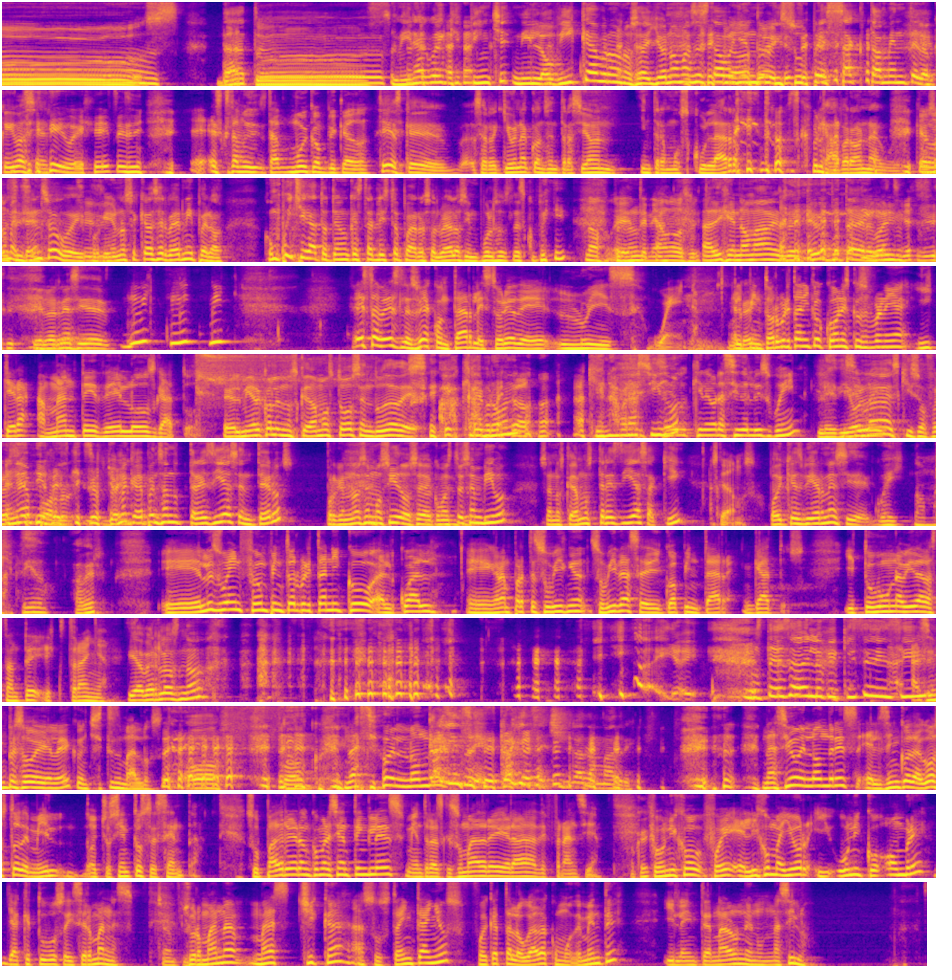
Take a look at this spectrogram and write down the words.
Datos. Mira, güey, qué pinche. Ni lo vi, cabrón. O sea, yo nomás estaba No, oyéndolo y supe exactamente lo que iba a hacer. Sí, güey. Sí, sí. Es que está muy, está muy complicado. Sí, es que se requiere una concentración intramuscular cabrona, güey. Por eso me tenso, güey. Sí, porque sí. yo no sé qué va a hacer Bernie, pero con un pinche gato tengo que estar listo para resolver a los impulsos. ¿Le escupí? No, eh, Perdón. tenía ah, uno basurita. Ah, dije, no mames, güey. Qué puta vergüenza. y el Bernie así de... Esta vez les voy a contar la historia de Louis Wayne, el pintor británico con esquizofrenia y que era amante de los gatos. El miércoles nos quedamos todos en duda de... ah, qué cabrón. pedo. ¿Quién habrá sido? ¿Quién habrá sido Louis Wayne? Le dio la esquizofrenia dio por... la esquizofrenia. Yo me quedé pensando tres días enteros porque no nos hemos ido. O sea, como esto es en vivo, o sea, nos quedamos tres días aquí. Nos quedamos. Hoy que es viernes y de, güey, No ¿qué mames. pedo? A ver. Eh, Louis Wayne fue un pintor británico al cual eh, gran parte de su vida, su vida se dedicó a pintar gatos y tuvo una vida bastante extraña. Y a verlos, ¿no? Ustedes saben lo que quise decir. Así empezó él, ¿eh? con chistes malos. Oh, fuck. Nació en Londres. Cállense, cállense, chingada madre. Nació en Londres el 5 de agosto de 1860. Su padre era un comerciante inglés, mientras que su madre era de Francia. Fue un hijo, fue el hijo mayor y único hombre, ya que tuvo seis hermanas. Su hermana más chica, a sus 30 años, fue catalogada como demente y la internaron en un asilo.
